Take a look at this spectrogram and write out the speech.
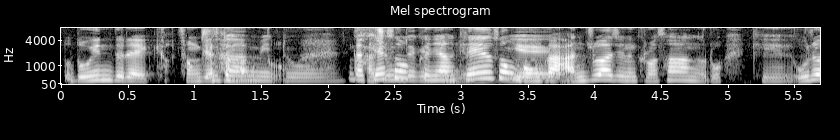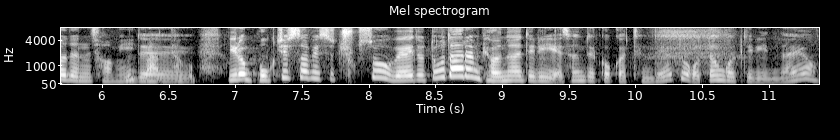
또 노인들의 겨- 경제 상황도 또 그러니까 계속 그냥. 계속 예. 뭔가 안 좋아지는 그런 상황으로 이렇게 우려되는 점이 네. 많다고. 이런 복지 서비스 축소 외에도 또 다른 변화들이 예상될 것 같은데요. 또 어떤 것들이 있나요?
